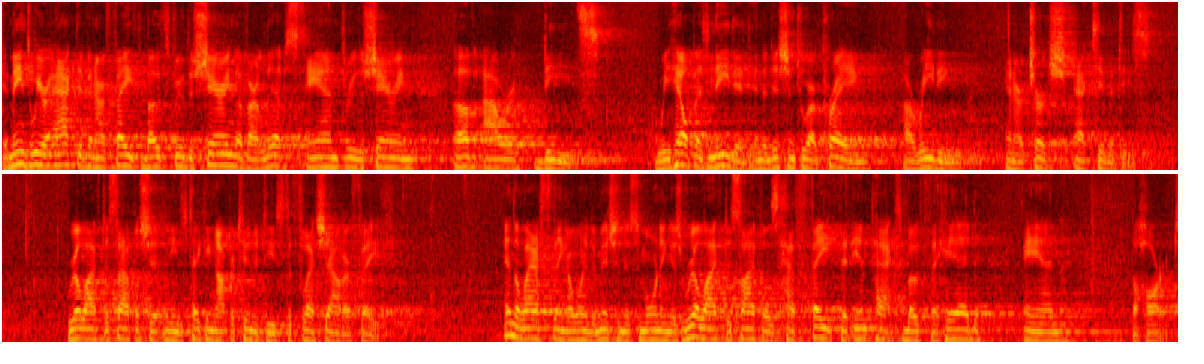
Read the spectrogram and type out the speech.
It means we are active in our faith both through the sharing of our lips and through the sharing of our deeds. We help as needed in addition to our praying, our reading, and our church activities. Real life discipleship means taking opportunities to flesh out our faith. And the last thing I wanted to mention this morning is real life disciples have faith that impacts both the head and the heart.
